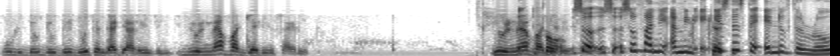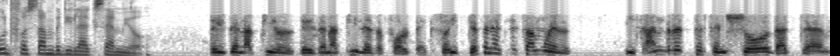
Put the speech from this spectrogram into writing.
fully do, do, do those and that they are raising, you will never get inside it. You will never so, so, so, so funny. I mean, is this the end of the road for somebody like Samuel? There's an appeal. There's an appeal as a fallback. So it's definitely Samuel is hundred percent sure that um,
